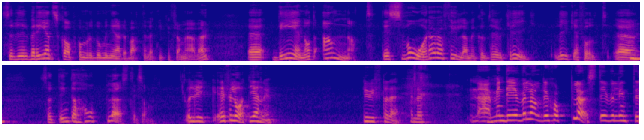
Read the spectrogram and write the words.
Civil beredskap kommer att dominera debatten rätt mycket framöver. Eh, det är något annat. Det är svårare att fylla med kulturkrig, lika fullt. Eh, mm. Så det är inte hopplöst liksom. Ulrik, eh, förlåt, Jenny. Du viftade, eller? Nej, men det är väl aldrig hopplöst. Det är väl inte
